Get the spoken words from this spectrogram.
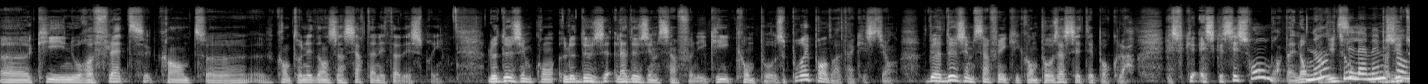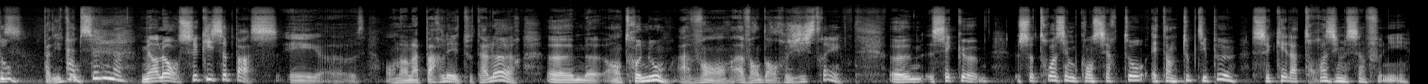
euh, qui nous reflète quand, euh, quand on est dans un certain état d'esprit. Le deuxième, le la deuxième symphonie qui compose, pour répondre à ta question, la deuxième symphonie qui compose à cette époque-là, est-ce que est-ce que c'est sombre? Ben non, pas du tout. c'est la même pas chose. Du tout. Pas du tout. Absolument. Mais alors, ce qui se passe, et euh, on en a parlé tout à l'heure euh, entre nous avant avant d'enregistrer, euh, c'est que ce troisième concerto est un tout petit peu ce qu'est la troisième symphonie.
